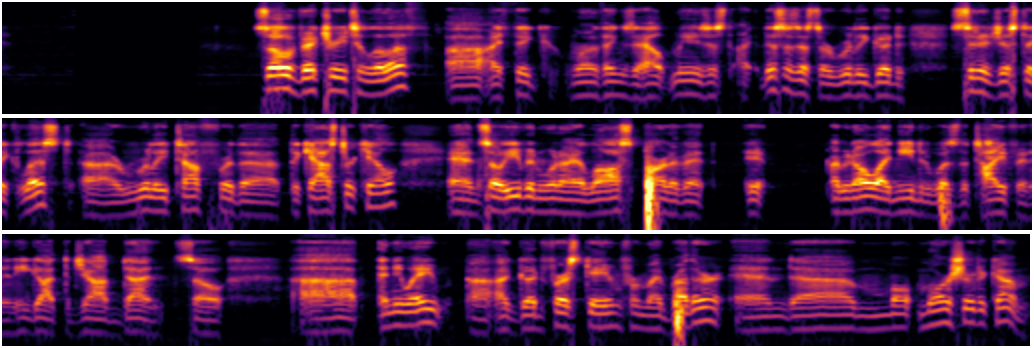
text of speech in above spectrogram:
So victory to Lylyth. Uh, I think one of the things that helped me is just I, this is just a really good synergistic list. Uh, really tough for the the caster kill, and so even when I lost part of it, it I mean all I needed was the Typhon, and he got the job done. So uh, anyway, uh, a good first game for my brother, and uh, more, more sure to come.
